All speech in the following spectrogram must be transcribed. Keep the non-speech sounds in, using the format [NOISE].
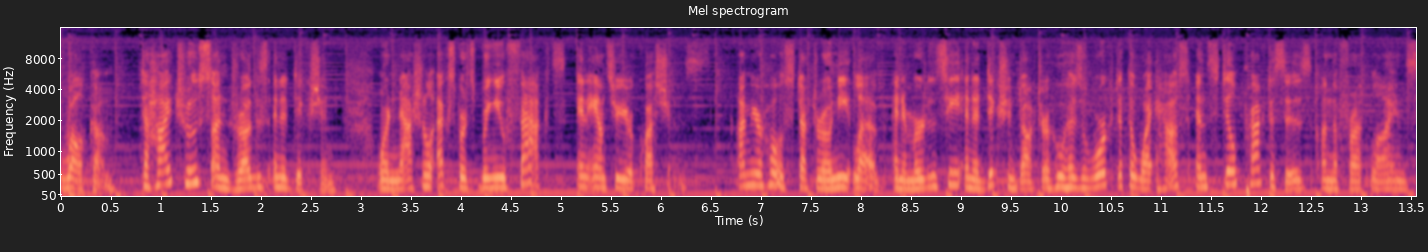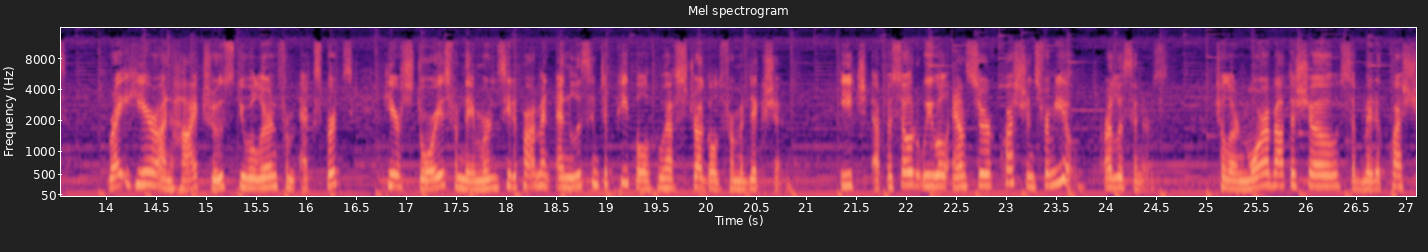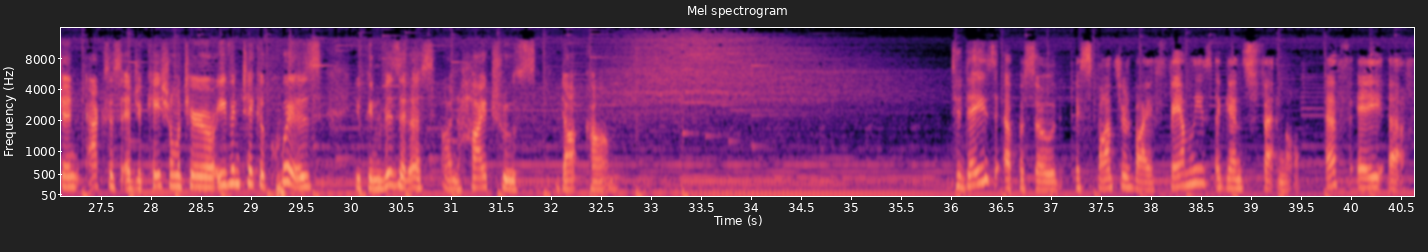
Welcome to High Truths on Drugs and Addiction, where national experts bring you facts and answer your questions. I'm your host, Dr. Ronit Lev, an emergency and addiction doctor who has worked at the White House and still practices on the front lines. Right here on High Truths, you will learn from experts, hear stories from the emergency department, and listen to people who have struggled from addiction. Each episode, we will answer questions from you, our listeners. To learn more about the show, submit a question, access educational material, or even take a quiz, you can visit us on hightruths.com. Today's episode is sponsored by Families Against Fentanyl, FAF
